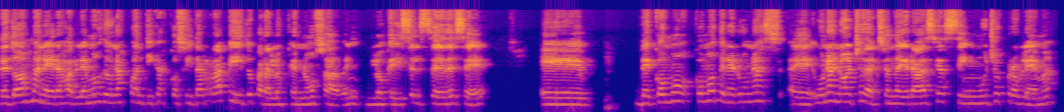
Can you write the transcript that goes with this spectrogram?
de todas maneras, hablemos de unas cuanticas cositas rapidito para los que no saben lo que dice el CDC, eh, de cómo, cómo tener unas, una noche de acción de gracias sin muchos problemas.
